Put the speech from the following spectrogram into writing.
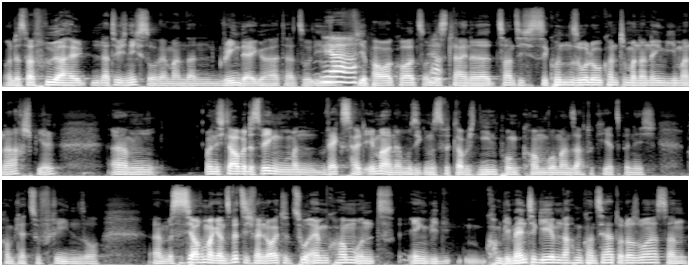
Und das war früher halt natürlich nicht so, wenn man dann Green Day gehört hat, so die Ja. vier Power Chords und Ja. das kleine 20 Sekunden Solo konnte man dann irgendwie immer nachspielen. Ähm, und ich glaube, deswegen, man wächst halt immer in der Musik und es wird, glaube ich, nie ein Punkt kommen, wo man sagt, okay, jetzt bin ich komplett zufrieden. So. Ähm, es ist ja auch immer ganz witzig, wenn Leute zu einem kommen und irgendwie Komplimente geben nach einem Konzert oder sowas, dann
